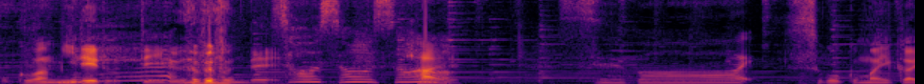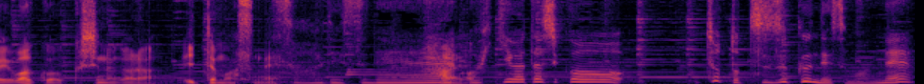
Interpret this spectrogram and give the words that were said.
僕は見れるっていう部分で、そうそうそう、はい、すごい。すごく毎回ワクワクしながら行ってますね。そうですね、はい、お引き渡しこうちょっと続くんですもんね。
